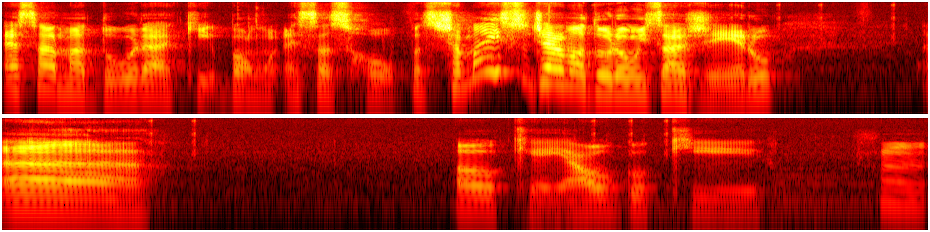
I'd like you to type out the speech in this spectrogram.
Essa armadura aqui... Bom, essas roupas... Chamar isso de armadura é um exagero. Uh... Ok, algo que... Hum.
